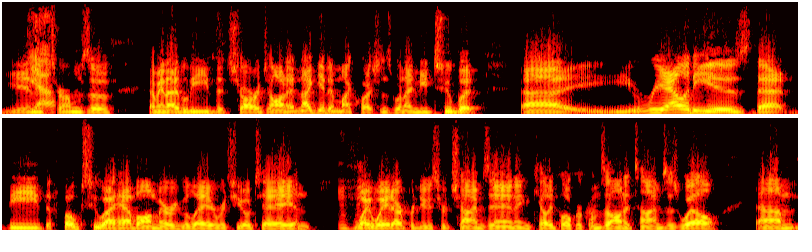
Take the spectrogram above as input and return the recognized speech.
in Yeah. terms of. I mean, I lead the charge on it, and I get in my questions when I need to. But uh, reality is that the the folks who I have on, Mary Goulet, Richie Ote, and Mhm. White Wade, our producer, chimes in, and Kelly Poker comes on at times as well. Um,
